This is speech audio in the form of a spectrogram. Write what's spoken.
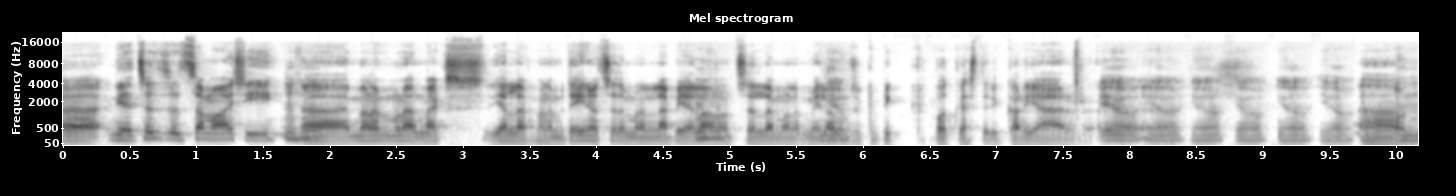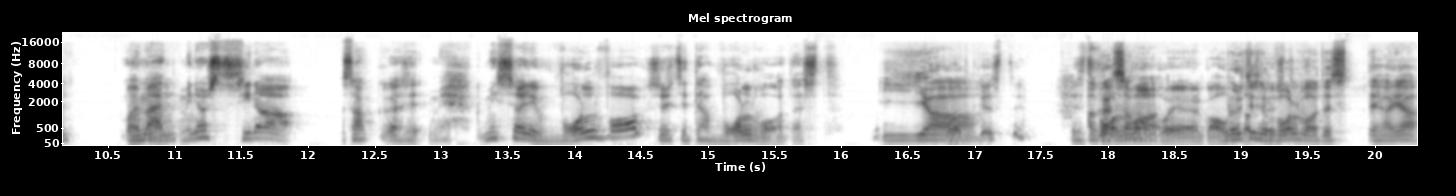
uh,. nii et see on see on sama asi mm, Mhm. -hmm. uh, me oleme mõlemad Max, jälle me oleme teinud seda, me oleme läbi elanud mm -hmm. selle, me oleme, meil on Jah. sihuke pikk podcast'i karjäär. ja, ja, ja, ja, ja, ja Äh, on. ma ei on, mäleta, on. minu arust sina, sa hakkasid, mis see oli, Volvo, sa üritasid teha Volvodest jaa, podcast'i. Aga Volvo sama- nagu ma üritasin. Volvodest teha ja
